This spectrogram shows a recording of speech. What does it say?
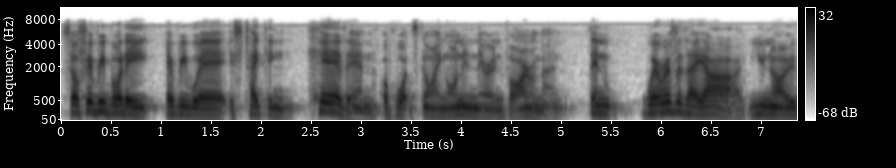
So, if everybody everywhere is taking care then of what's going on in their environment, then wherever they are, you know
